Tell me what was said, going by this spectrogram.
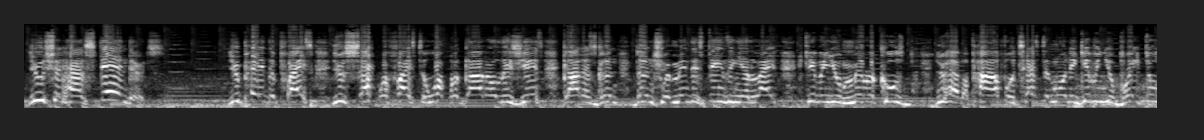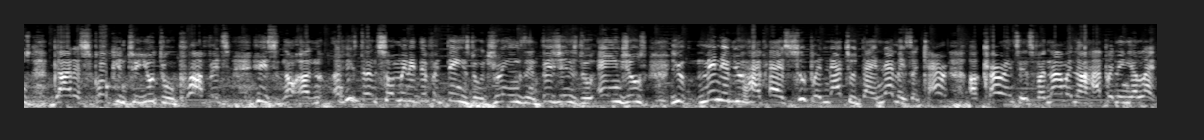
You should have standards. You paid the price. You sacrificed to walk with God all these years. God has done, done tremendous things in your life, giving you miracles. You have a powerful testimony, giving you breakthroughs. God has spoken to you through prophets. He's uh, He's done so many different things through dreams and visions, through angels. You many of you have had supernatural dynamics, occur, occurrences, phenomena happen in your life.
